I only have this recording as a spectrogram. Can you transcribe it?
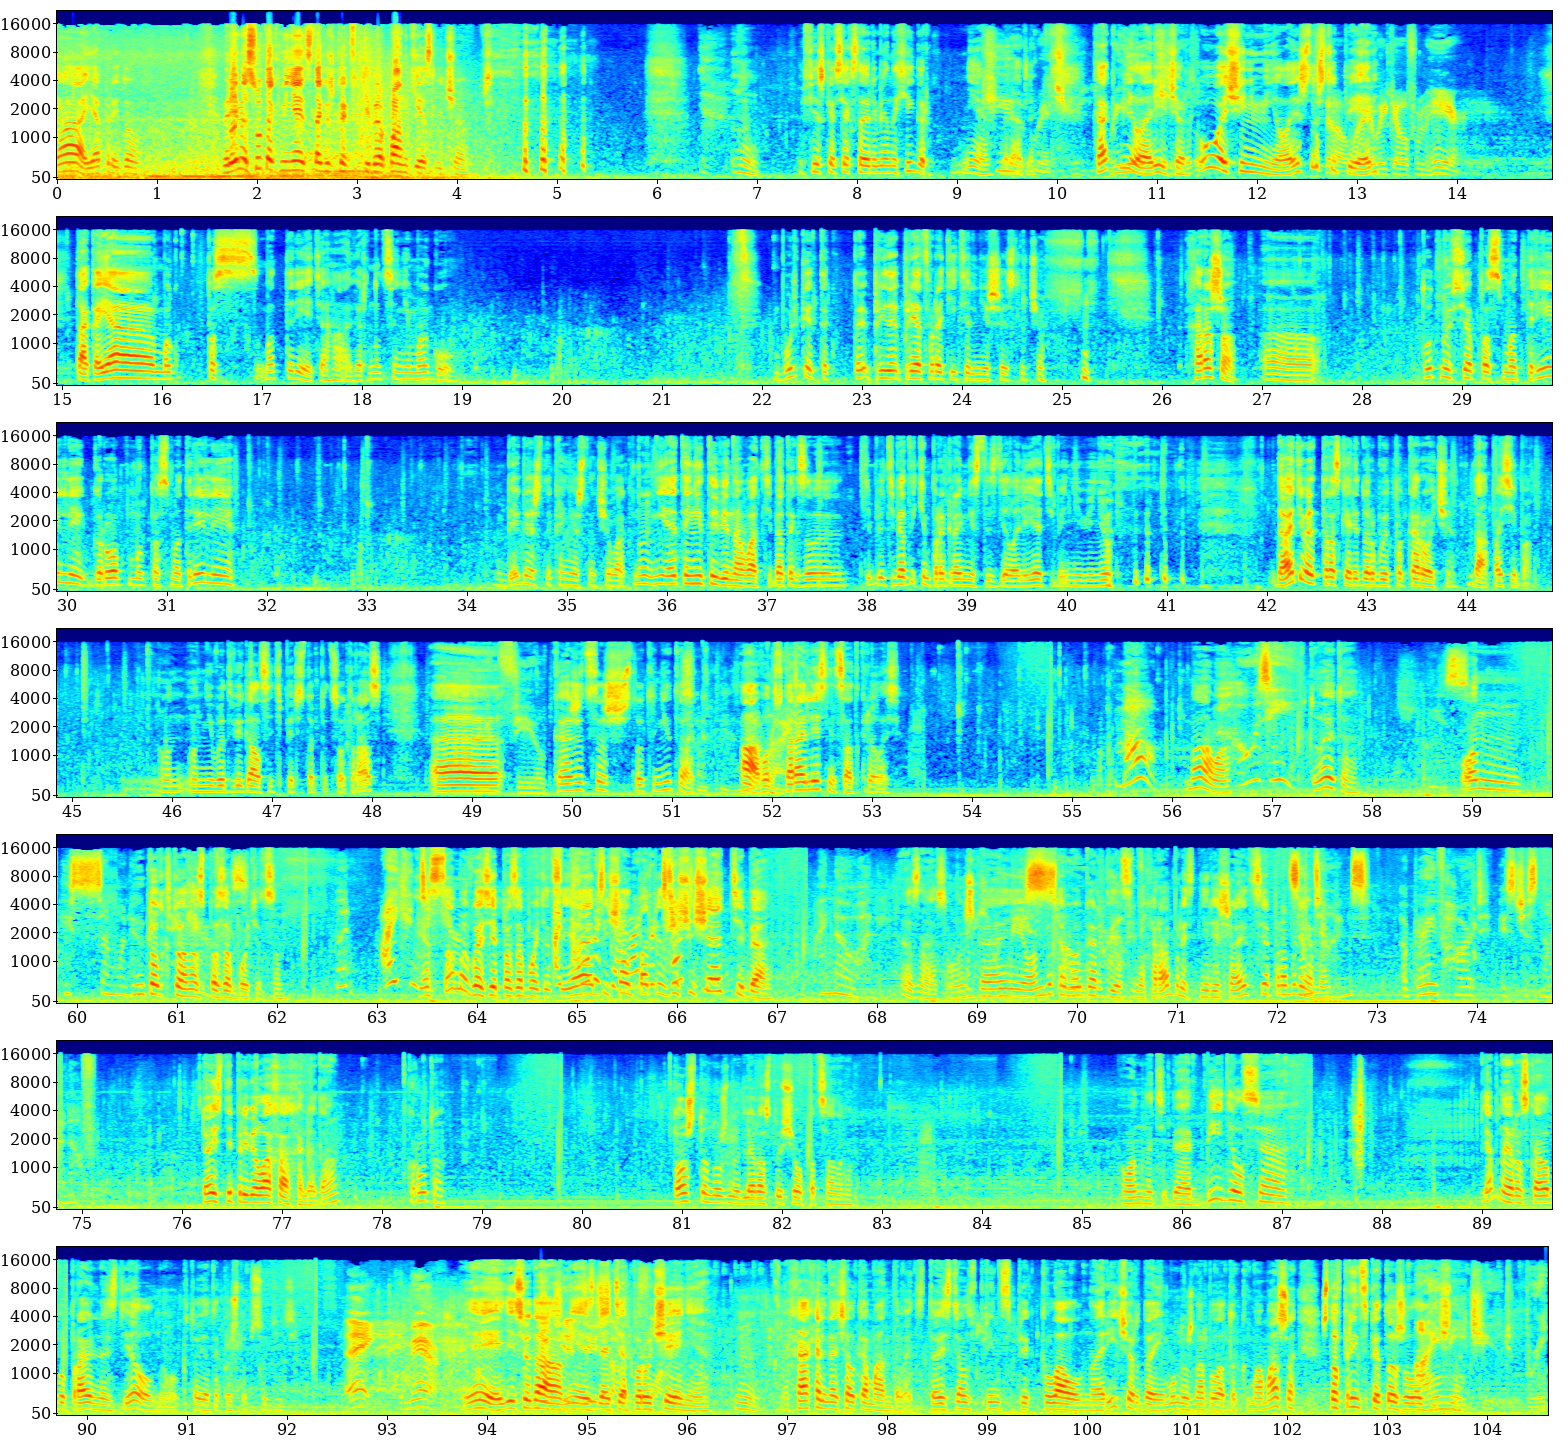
Да, я приду. Время суток меняется так же, как в Киберпанке, если что. Фишка всех современных игр? Не, вряд ли. Как мило. Ричард. Очень мило. И что ж теперь? Так, а я могу посмотреть. Ага, вернуться не могу. Булькает так приотвратительнейше, если что. Хорошо. Тут мы все посмотрели. Гроб мы посмотрели. Бегаешь ты, конечно, чувак. Ну, не, это не ты виноват. Тебя, так за... тебя, тебя таким программисты сделали. Я тебя не виню. Давайте в этот раз коридор будет покороче. Да, спасибо. Он, он не выдвигался теперь сто 500 раз. Э, кажется, что-то не так. А, вон right. вторая лестница открылась. Мама, кто это? Он ну, тот, кто о нас позаботится. Я сам могу о себе позаботиться. Я обещал папе защищать тебя. Я знаю, солнышко, и он бы тобой гордился, но храбрость не решает все проблемы. То есть ты привела хахаля, да? Круто. То, что нужно для растущего пацана. Он на тебя обиделся. Я бы, наверное, сказал бы, правильно сделал, но кто я такой, чтобы судить? Hey. Эй, иди сюда, у меня есть для тебя поручение. М, Хахаль начал командовать. То есть он, в принципе, клал на Ричарда, ему нужна была только мамаша, что, в принципе, тоже логично.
